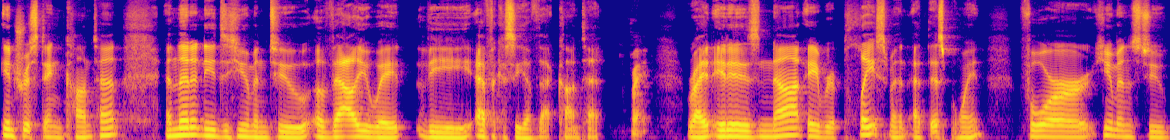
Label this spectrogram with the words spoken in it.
interesting content, and then it needs a human to evaluate the efficacy of that content right? It is not a replacement at this point for humans to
